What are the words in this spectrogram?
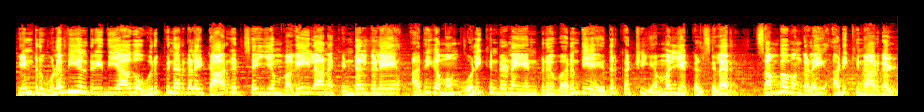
இன்று உளவியல் ரீதியாக உறுப்பினர்களை டார்கெட் செய்யும் வகையிலான கிண்டல்களே அதிகமும் ஒலிக்கின்றன என்று வருந்திய எதிர்க்கட்சி எம்எல்ஏக்கள் சிலர் சம்பவங்களை அடுக்கினார்கள்.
